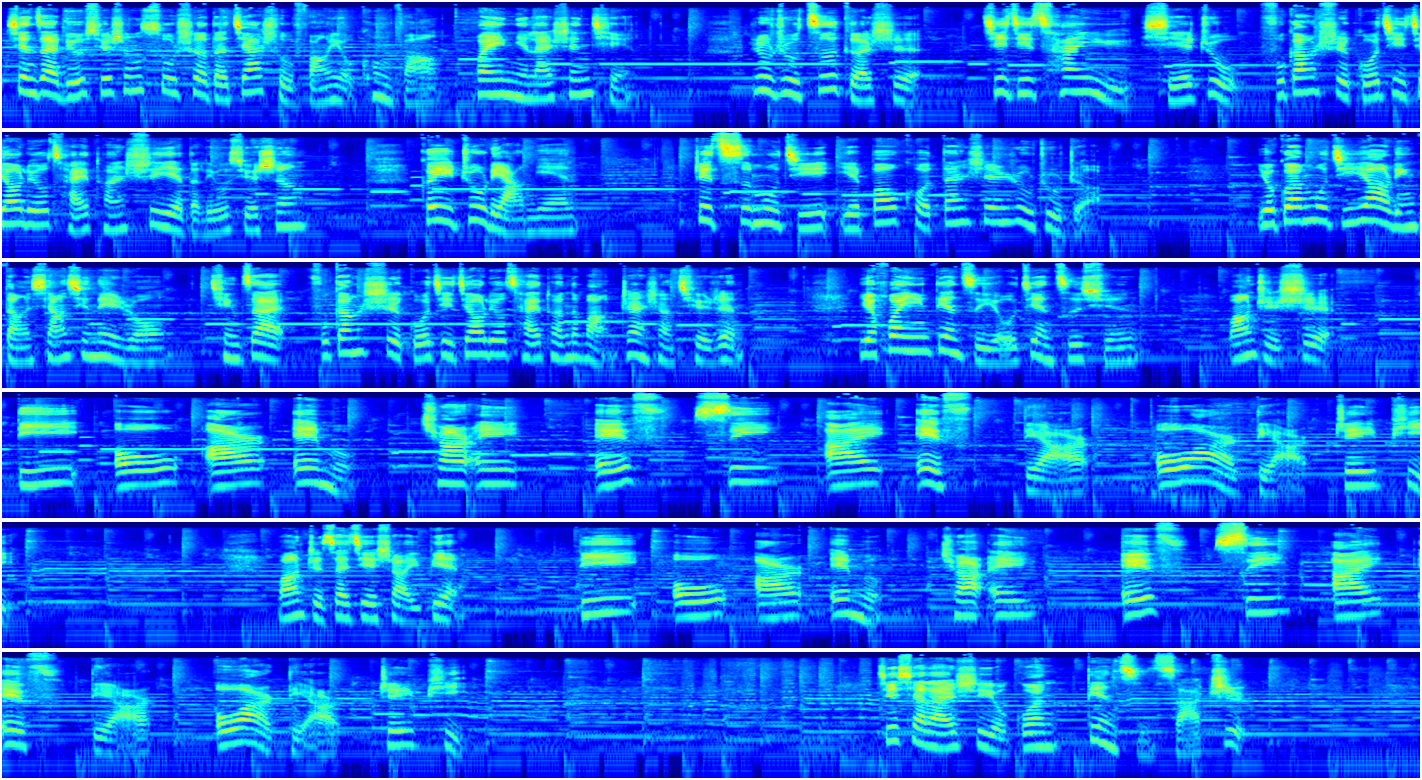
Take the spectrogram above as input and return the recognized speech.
现在留学生宿舍的家属房有空房，欢迎您来申请。入住资格是。积极参与协助福冈市国际交流财团事业的留学生，可以住两年。这次募集也包括单身入住者。有关募集要领等详细内容，请在福冈市国际交流财团的网站上确认，也欢迎电子邮件咨询。网址是 d o r m 圈 a f c i f 点儿。O 二点 jp，网址再介绍一遍：d o r m 圈 a f c i f 点 o 二点 jp。接下来是有关电子杂志。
